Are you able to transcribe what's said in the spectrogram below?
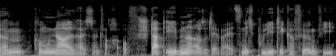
ähm, kommunal heißt einfach auf Stadtebene, also der war jetzt nicht Politiker für irgendwie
